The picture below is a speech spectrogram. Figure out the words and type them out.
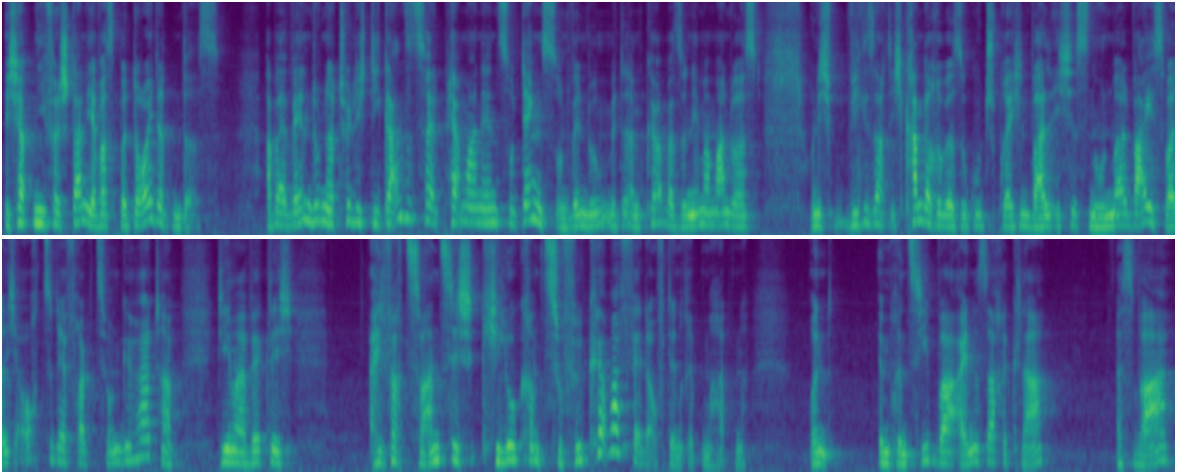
ich habe nie verstanden, ja, was bedeutet denn das? Aber wenn du natürlich die ganze Zeit permanent so denkst und wenn du mit deinem Körper, so nehmen wir mal an, du hast, und ich, wie gesagt, ich kann darüber so gut sprechen, weil ich es nun mal weiß, weil ich auch zu der Fraktion gehört habe, die immer wirklich einfach 20 Kilogramm zu viel Körperfett auf den Rippen hatten. Und im Prinzip war eine Sache klar, es war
